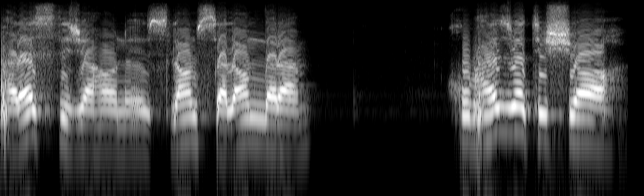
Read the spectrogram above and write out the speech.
پرست جهان اسلام سلام دارم. خب حضرت شاه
